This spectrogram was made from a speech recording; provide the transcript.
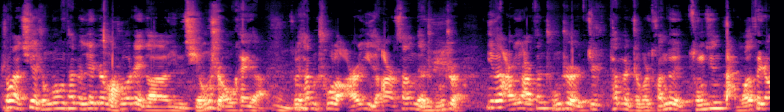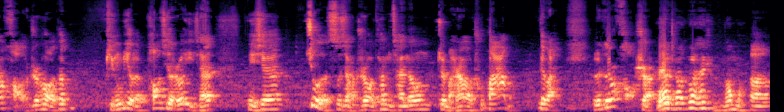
生化七的成功，他们验证了说这个引擎是 OK 的，嗯所以他们出了 R E 的二三的重置。因为二一二三重置，就是他们整个团队重新打磨的非常好之后，他屏蔽了、抛弃了说以前那些旧的思想之后，他们才能这马上要出八嘛，对吧？我觉得都是好事儿。然后你知道突然想什么吗？啊，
